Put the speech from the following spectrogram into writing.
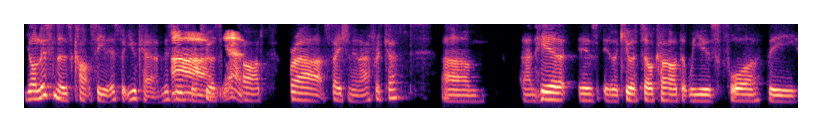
Your listeners can't see this, but you can. This is ah, the QSL yes. card for our station in Africa. Um, and here is, is a QSL card that we use for the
